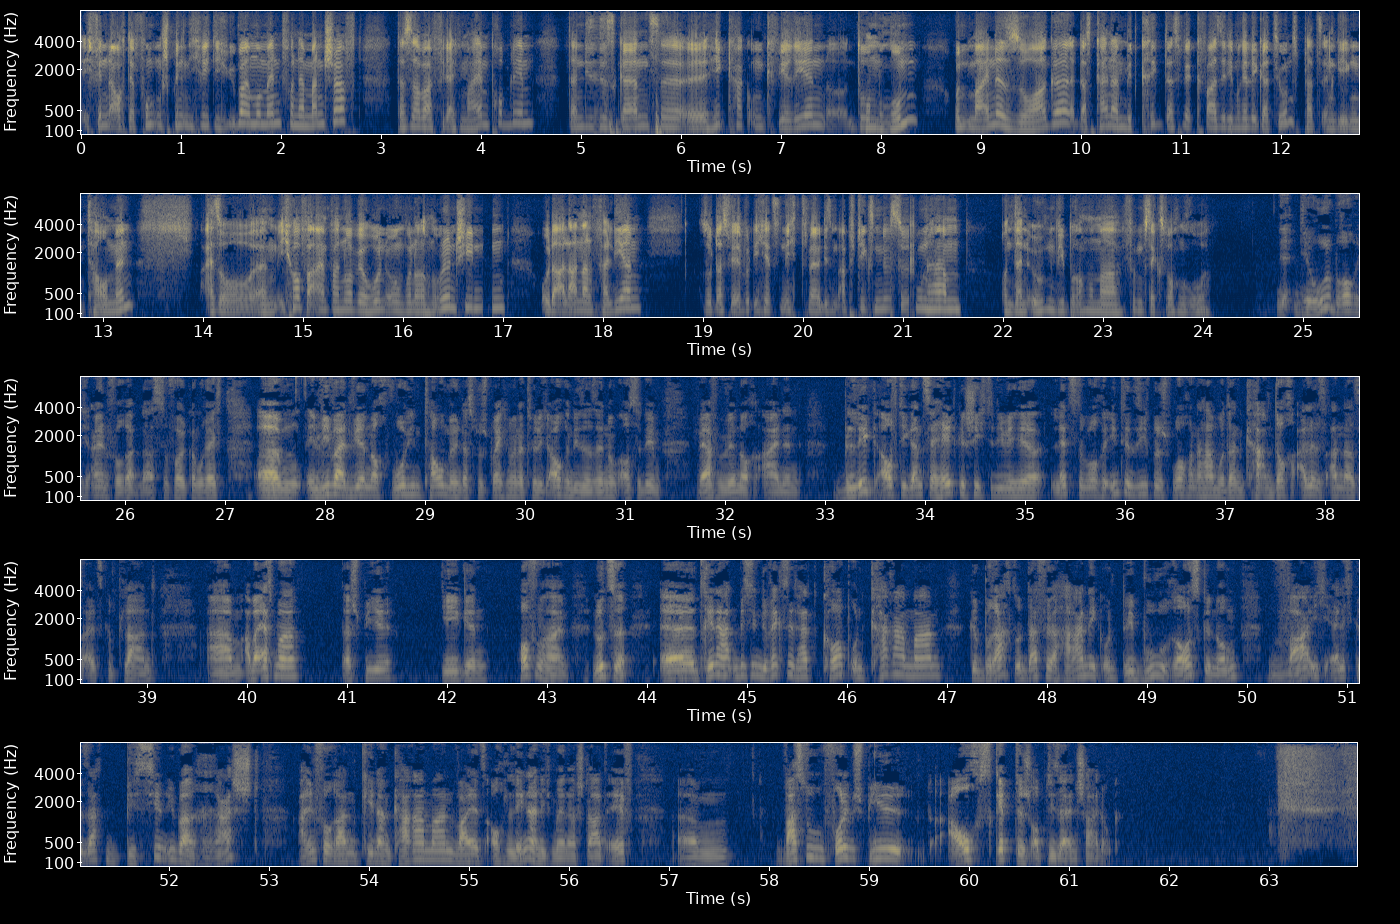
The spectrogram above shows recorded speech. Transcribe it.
ich finde auch, der Funken springt nicht richtig über im Moment von der Mannschaft. Das ist aber vielleicht mein Problem. Dann dieses ganze äh, Hickhack und Querieren drumrum und meine Sorge, dass keiner mitkriegt, dass wir quasi dem Relegationsplatz entgegentaumeln. Also ähm, ich hoffe einfach nur, wir holen irgendwo noch einen Unentschieden oder alle anderen verlieren, so dass wir wirklich jetzt nichts mehr mit diesem Abstiegsmist zu tun haben und dann irgendwie brauchen wir mal fünf, sechs Wochen Ruhe. Die Ruhe brauche ich allen voran, da hast du vollkommen recht. Ähm, inwieweit wir noch wohin taumeln, das besprechen wir natürlich auch in dieser Sendung. Außerdem werfen wir noch einen Blick auf die ganze Heldgeschichte, die wir hier letzte Woche intensiv besprochen haben und dann kam doch alles anders als geplant. Ähm, aber erstmal das Spiel gegen Hoffenheim. Lutze, äh, Trainer hat ein bisschen gewechselt, hat Korb und Karaman gebracht und dafür Harnik und Bebu rausgenommen. War ich ehrlich gesagt ein bisschen überrascht allen voran Kenan Karaman war jetzt auch länger nicht mehr in der Startelf. Ähm, warst du vor dem Spiel auch skeptisch ob dieser Entscheidung?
